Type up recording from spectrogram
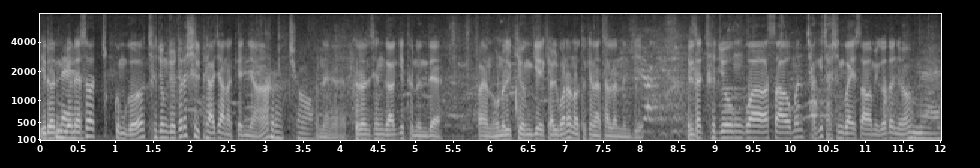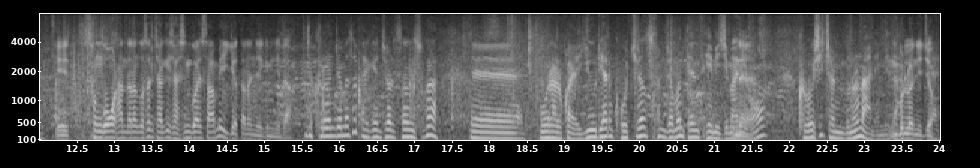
이런 네. 면에서 조금 그 체중 조절에 실패하지 않았겠냐. 그렇죠. 네, 그런 생각이 드는데 과연 오늘 경기의 결과는 어떻게 나타났는지. 일단 체중과 싸움은 자기 자신과의 싸움이거든요. 네. 이 성공을 한다는 것은 자기 자신과의 싸움에 이겼다는 얘기입니다. 이제 그런 점에서 백인철 선수가 에, 뭐랄까요 유리한 고치는 선점은 된 셈이지만요. 네. 그것이 전부는 아닙니다. 물론이죠. 네.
